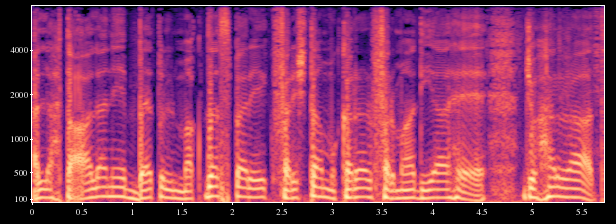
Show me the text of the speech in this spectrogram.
اللہ تعالی نے بیت المقدس پر ایک فرشتہ مقرر فرما دیا ہے، جو ہر رات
